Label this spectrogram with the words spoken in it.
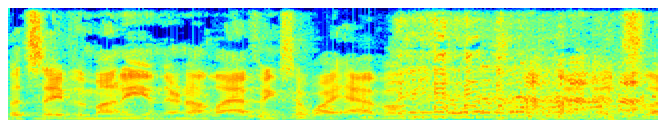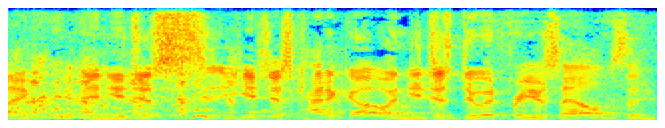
let's save the money and they're not laughing, so why have them? And it's like, and you just, you just kind of go and you just do it for yourself yourselves and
